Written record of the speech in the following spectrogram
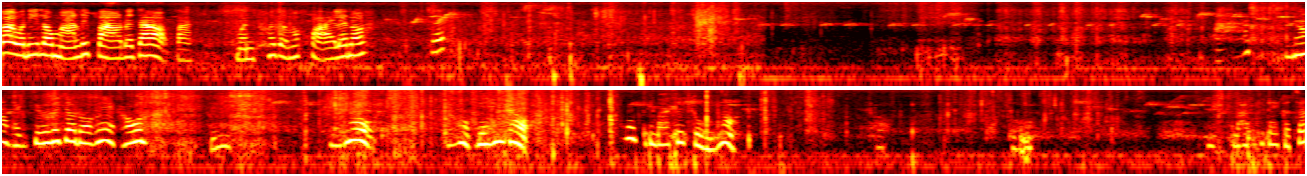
ว่าวันนี้เราหมาหรือเปล่านะเจ้าไปเหมือนเขาจะมาขวายแล้วเนาะเอ๊ะน้องแพงจื้อเลยเจ้าดอกแรกเขาโง่โง่แดงเจ้าโอ้เป็นบ้านตัวตุ่มเนาะตุ่มบ้านที่ใดก็จะ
